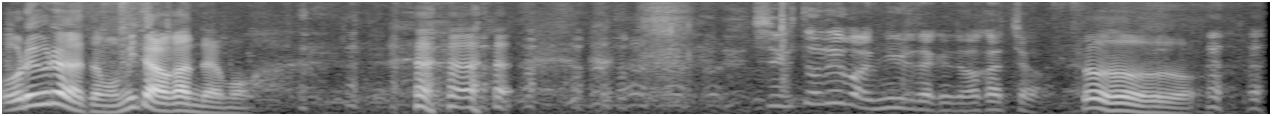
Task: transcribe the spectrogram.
俺ぐらいだったらもう見たら分かんだよもう シフトレバー見るだけで分かっちゃうそうそうそうそう。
